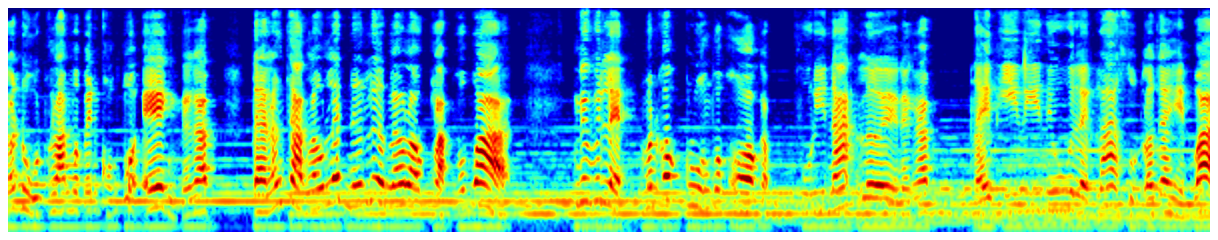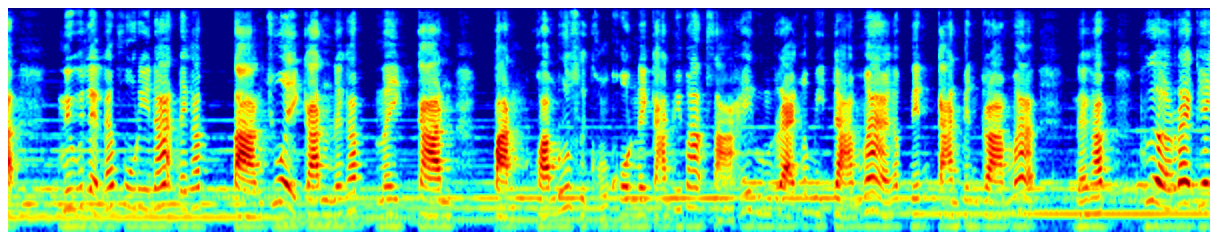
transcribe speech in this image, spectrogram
ก็ดูดพลังมาเป็นของตัวเองนะครับ แต่หลังจากเราเล่นเนื้อเรื่องแล้วเรากลับพบว่านิววิลเลตมันก็กลวงพอๆกับฟูรินะเลยนะครับ ใน PV นิววิลเลตล่าสุดเราจะเห็นว่านิววิลเลตและฟูรินะนะครับต่างช่วยกันนะครับในการปั่นความรู้สึกของคนในการพิพากษาให้รุนแรงและมีดราม่าครับเน้นการเป็นดราม่า นะครับ เพื่อเร่งให้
